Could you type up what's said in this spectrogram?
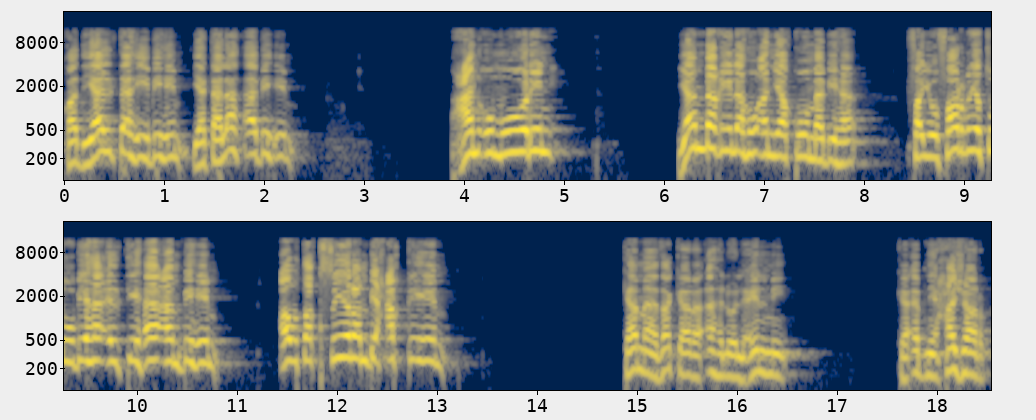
قد يلتهي بهم يتلهى بهم عن أمور ينبغي له أن يقوم بها فيفرط بها التهاء بهم أو تقصيرا بحقهم. كما ذكر أهل العلم كابن حجر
